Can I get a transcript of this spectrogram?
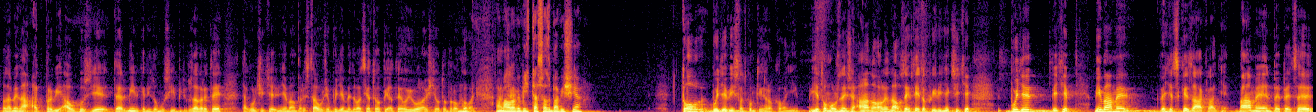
To znamená, ak 1. august je termín, kedy to musí byť uzavreté, tak určite nemám predstavu, že budeme 25. júla ešte o tom rokovať. Hm. A mala by byť tá sazba vyššia? To bude výsledkom tých rokovaní. Je to možné, že áno, ale naozaj v tejto chvíli nechcite. Bude, viete, my máme vedecké základne. Máme NPPC,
